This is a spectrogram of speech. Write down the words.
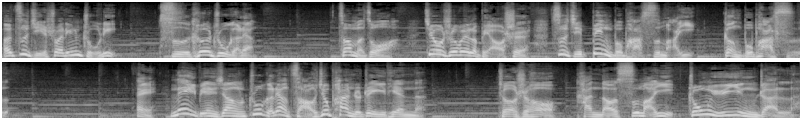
而自己率领主力死磕诸葛亮。这么做就是为了表示自己并不怕司马懿，更不怕死。哎，那边厢诸葛亮早就盼着这一天呢。这时候看到司马懿终于应战了，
